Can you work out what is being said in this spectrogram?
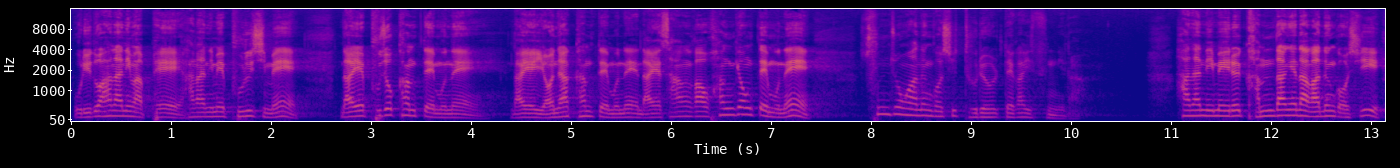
우리도 하나님 앞에 하나님의 부르심에 나의 부족함 때문에 나의 연약함 때문에 나의 상황과 환경 때문에 순종하는 것이 두려울 때가 있습니다. 하나님의 일을 감당해 나가는 것이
